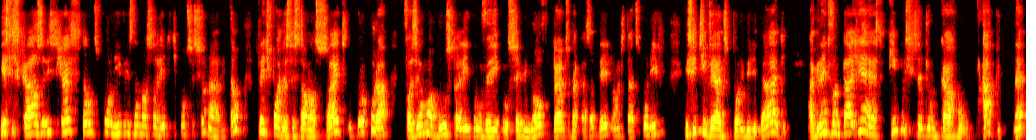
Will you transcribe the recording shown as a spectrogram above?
Esses carros eles já estão disponíveis na nossa rede de concessionária. Então, a gente pode acessar o nosso site e procurar fazer uma busca ali para um veículo seminovo perto da casa dele, onde está disponível. E se tiver a disponibilidade, a grande vantagem é essa: quem precisa de um carro rápido, né,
